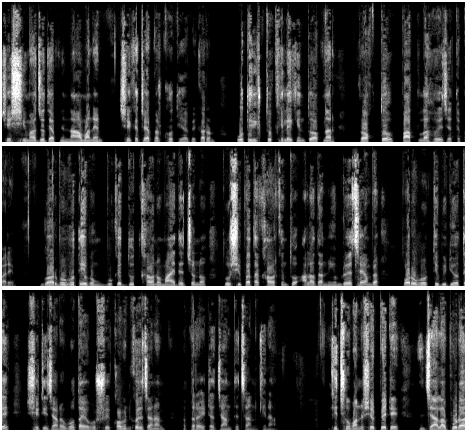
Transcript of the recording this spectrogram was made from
সেই সীমা যদি আপনি না মানেন, সেক্ষেত্রে আপনার ক্ষতি হবে। কারণ অতিরিক্ত খেলে কিন্তু আপনার রক্ত পাতলা হয়ে যেতে পারে। গর্ভবতী এবং বুকের দুধ খাওয়ানো মায়েদের জন্য তুলসী পাতা খাওয়ার কিন্তু আলাদা নিয়ম রয়েছে। আমরা পরবর্তী ভিডিওতে সেটি জানাব। তাই অবশ্যই কমেন্ট করে জানান আপনারা এটা জানতে চান কিনা। কিছু মানুষের পেটে জ্বালা পোড়া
